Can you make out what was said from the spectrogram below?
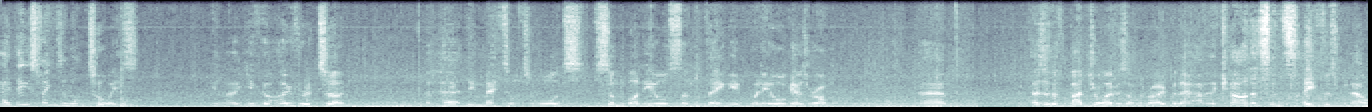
Okay, these things are not toys. You know, you've got over a ton of hurtling metal towards somebody or something when it all goes wrong. Um, there's enough bad drivers on the road without having a car that's unsafe as well.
